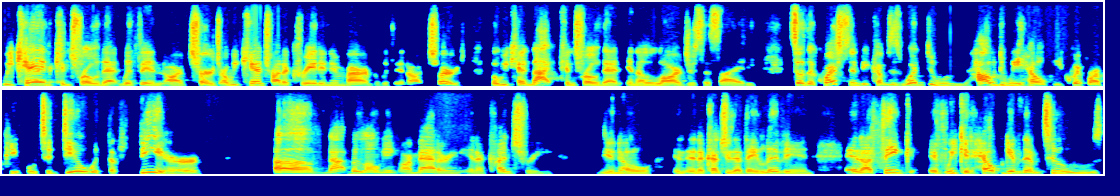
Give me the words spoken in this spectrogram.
we can right. control that within our church or we can try to create an environment within our church but we cannot control that in a larger society so the question becomes is what do how do we help equip our people to deal with the fear of not belonging or mattering in a country you know in, in a country that they live in and I think if we can help give them tools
